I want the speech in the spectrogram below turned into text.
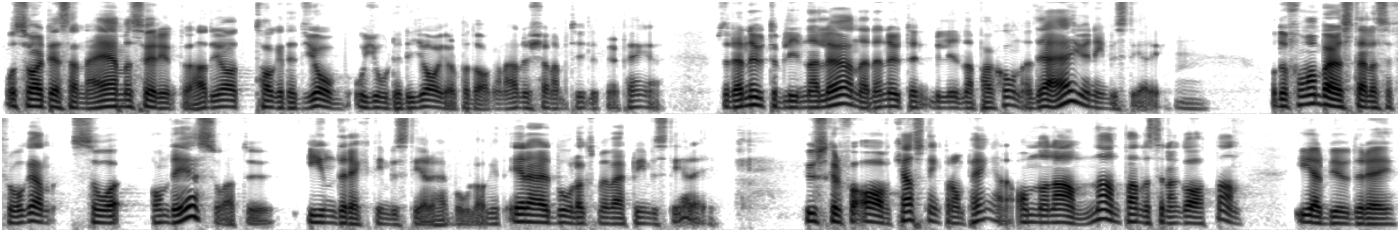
Och svaret är så här, nej men så är det inte. Hade jag tagit ett jobb och gjorde det jag gör på dagarna hade jag tjänat betydligt mer pengar. Så den uteblivna lönen, den uteblivna pensionen, det är ju en investering. Mm. Och då får man börja ställa sig frågan, så om det är så att du indirekt investerar i det här bolaget, är det här ett bolag som är värt att investera i? Hur ska du få avkastning på de pengarna? Om någon annan på andra sidan gatan erbjuder dig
